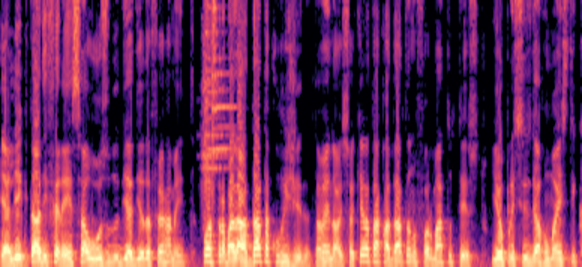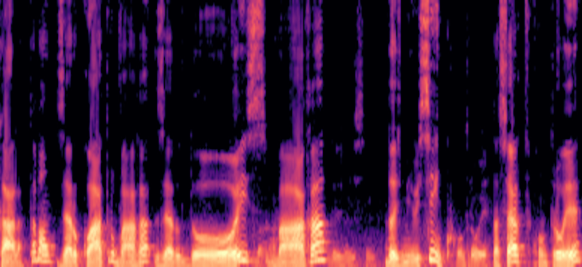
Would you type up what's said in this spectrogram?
É ali que está a diferença, o uso do dia a dia da ferramenta. Posso trabalhar a data corrigida, tá vendo? Ó, Isso aqui ela está com a data no formato texto. E eu preciso de arrumar este cara. Tá bom. 04 barra 02 barra 2005. 2005. Ctrl E. Tá certo? Ctrl E.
